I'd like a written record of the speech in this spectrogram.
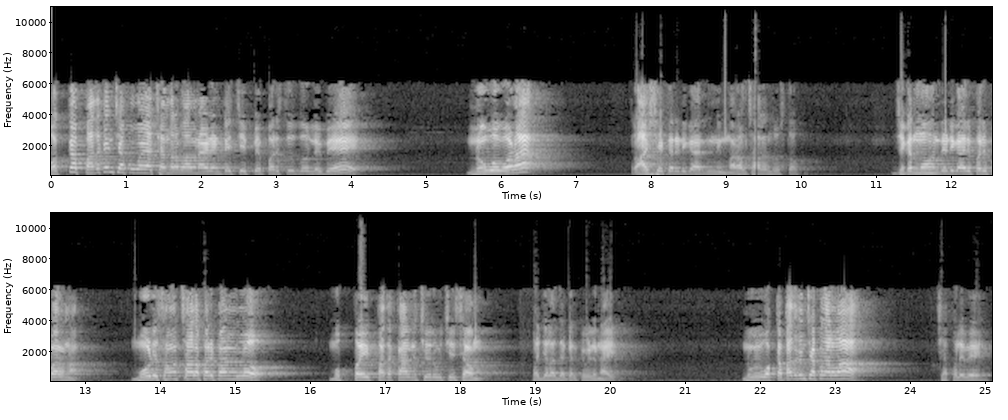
ఒక్క పథకం చెప్పబోయా చంద్రబాబు నాయుడు అంటే చెప్పే పరిస్థితులు లేవే. నువ్వు కూడా రాజశేఖర రెడ్డి గారిని మరల్చాలని చూస్తావు. జగన్మోహన్ రెడ్డి గారి పరిపాలన మూడు సంవత్సరాల పరిపాలనలో ముప్పై పథకాలను చేరువు చేశాం. ప్రజల దగ్గరికి వెళ్ళినాయి. నువ్వు ఒక్క పథకం చెప్పగలవా? చెప్పలేవే.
